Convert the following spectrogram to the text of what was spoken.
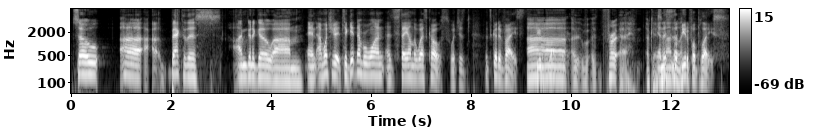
so uh, uh, back to this. I'm gonna go. Um, And I want you to, to get number one, uh, stay on the West Coast, which is that's good advice. Out uh, uh, for uh, okay, and so this is a beautiful place.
